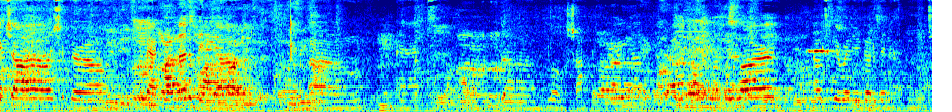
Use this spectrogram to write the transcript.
Alright y'all, it's your girl. We're back with another video. Um, at the little shopping area on Boulevard. About to get ready to go to Venice Beach.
